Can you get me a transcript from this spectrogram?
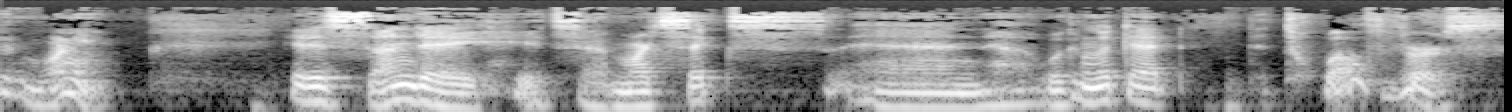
Good morning. It is Sunday. It's uh, March 6th, and uh, we're going to look at the 12th verse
